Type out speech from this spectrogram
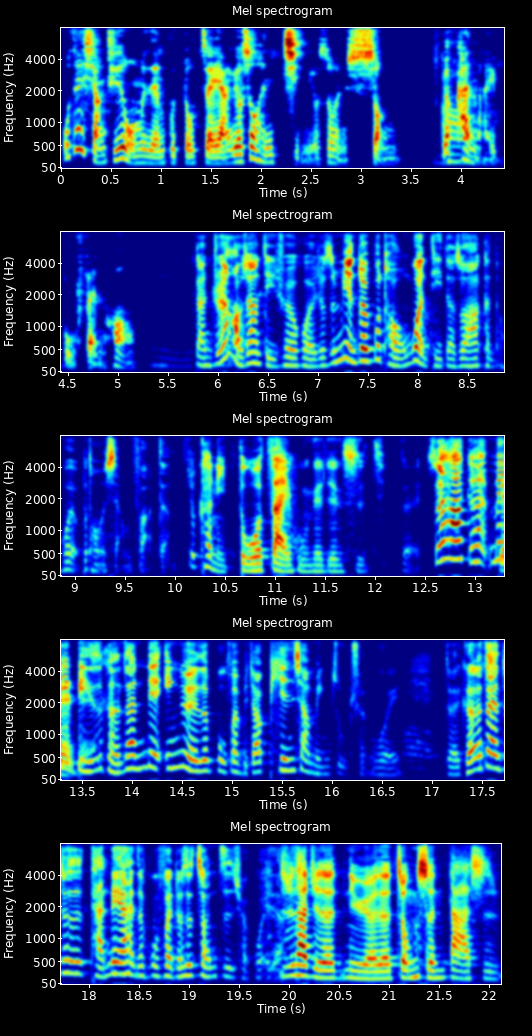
我在想，其实我们人不都这样，有时候很紧，有时候很松，要看哪一哦部分哈。嗯，感觉好像的确会，就是面对不同问题的时候，他可能会有不同的想法，这样。就看你多在乎那件事情。对，所以他跟对 maybe 是可能在练音乐这部分比较偏向民主权威，哦对。可是，在就是谈恋爱这部分就是专制权威的就。是他觉得女儿的终身大事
